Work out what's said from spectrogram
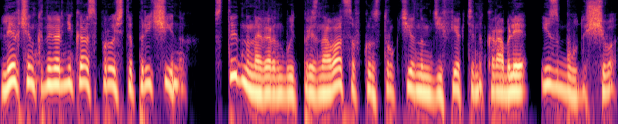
Левченко наверняка спросит о причинах. Стыдно, наверное, будет признаваться в конструктивном дефекте на корабле из будущего.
